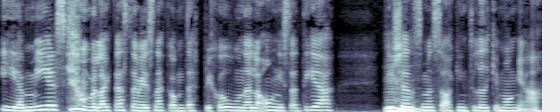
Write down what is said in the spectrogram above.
är mer skambelagt nästan mer snacka om depression eller ångest. Att det det känns som en sak inte lika många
